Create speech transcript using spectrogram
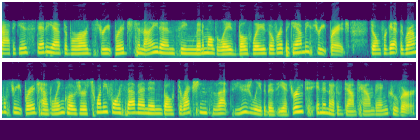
Traffic is steady at the Burrard Street Bridge tonight and seeing minimal delays both ways over at the Cambie Street Bridge. Don't forget the Granville Street Bridge has lane closures 24-7 in both directions, so that's usually the busiest route in and out of downtown Vancouver.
